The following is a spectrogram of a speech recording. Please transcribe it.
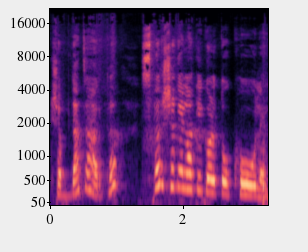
शब्दाचा अर्थ स्पर्श केला की कळतो खोल आहे.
